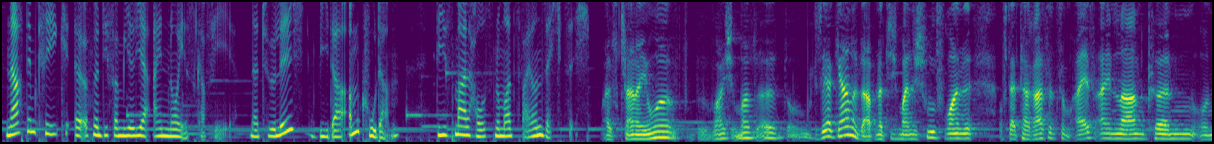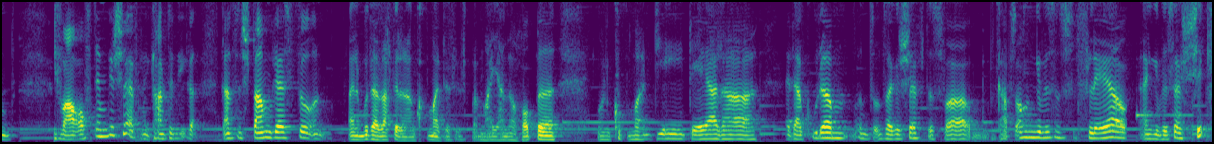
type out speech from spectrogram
nach dem Krieg eröffnet die Familie ein neues Café. Natürlich wieder am Kudamm. Diesmal Haus Nummer 62. Als kleiner Junge war ich immer äh, sehr gerne da. Habe natürlich meine Schulfreunde auf der Terrasse zum Eis einladen können und ich war oft im Geschäft und kannte die ganzen Stammgäste und meine Mutter sagte dann, guck mal, das ist bei Marianne Hoppe und guck mal, die, der da, der Kudam und unser Geschäft, das war, gab es auch ein gewisses Flair, ein gewisser Schick.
